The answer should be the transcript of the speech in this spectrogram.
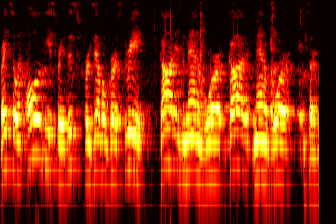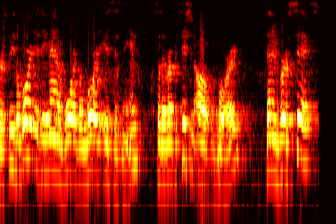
Right, so in all of these phrases, for example, verse 3, God is a man of war, God, man of war, I'm sorry, verse 3, the Lord is a man of war, the Lord is his name. So the repetition of Lord. Then in verse 6,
